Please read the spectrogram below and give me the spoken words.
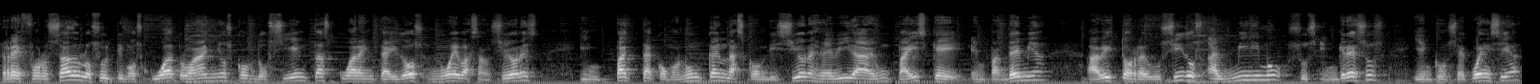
reforzado en los últimos cuatro años con 242 nuevas sanciones, impacta como nunca en las condiciones de vida de un país que en pandemia ha visto reducidos al mínimo sus ingresos y en consecuencia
